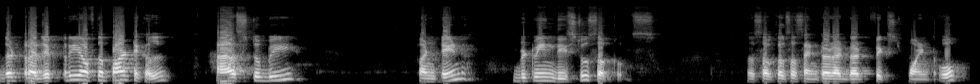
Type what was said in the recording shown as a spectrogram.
the trajectory of the particle has to be contained between these two circles. The circles are centered at that fixed point O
